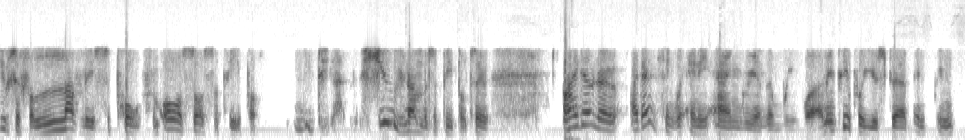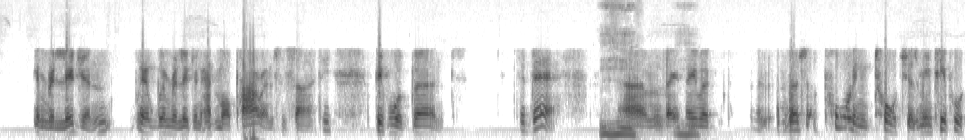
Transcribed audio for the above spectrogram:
beautiful, lovely support from all sorts of people, huge numbers of people too. I don't know. I don't think we're any angrier than we were. I mean, people used to in in, in religion when, when religion had more power in society, people were burnt to death. Mm-hmm. Um, they, mm-hmm. they were those appalling tortures. I mean, people.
